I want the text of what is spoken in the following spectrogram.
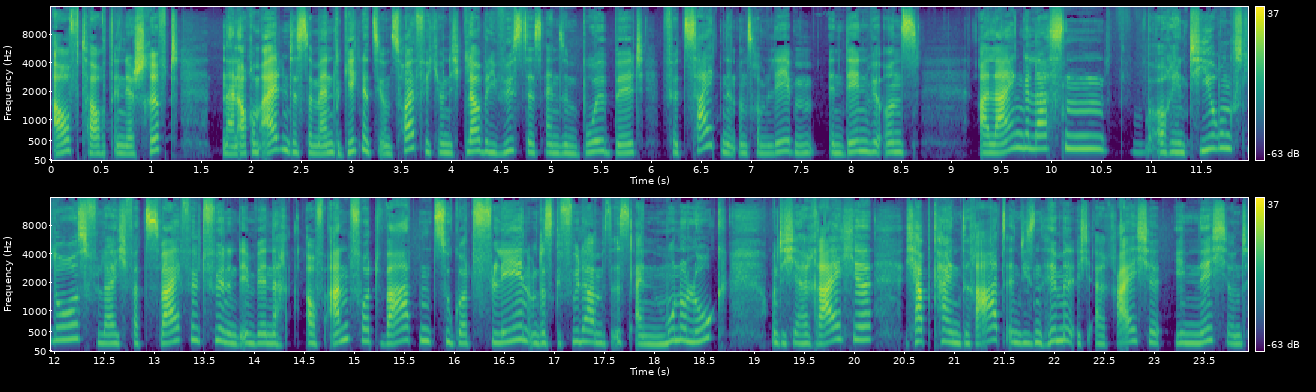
auftaucht in der Schrift. Nein, auch im Alten Testament begegnet sie uns häufig und ich glaube, die Wüste ist ein Symbolbild für Zeiten in unserem Leben, in denen wir uns alleingelassen, orientierungslos, vielleicht verzweifelt fühlen, indem wir nach, auf Antwort warten, zu Gott flehen und das Gefühl haben, es ist ein Monolog und ich erreiche, ich habe keinen Draht in diesen Himmel, ich erreiche ihn nicht. Und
